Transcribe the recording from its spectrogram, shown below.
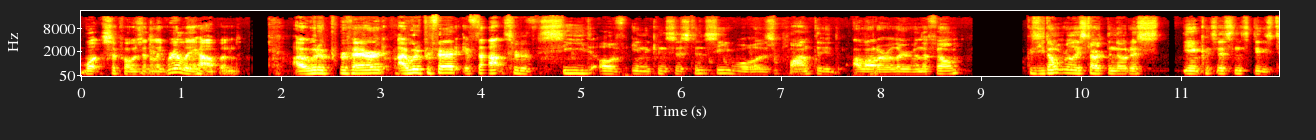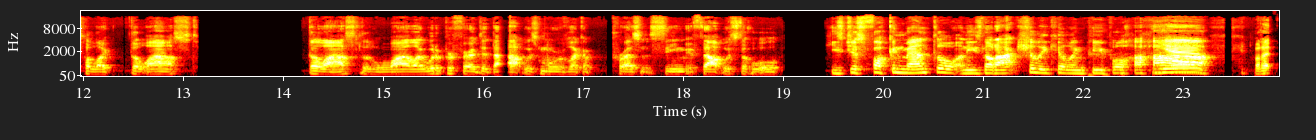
what supposedly really happened. I would have preferred I would have preferred if that sort of seed of inconsistency was planted a lot earlier in the film because you don't really start to notice the inconsistencies till like the last the last little while. I would have preferred that that was more of like a present theme if that was the whole he's just fucking mental and he's not actually killing people. Haha. Yeah. But I, I That-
